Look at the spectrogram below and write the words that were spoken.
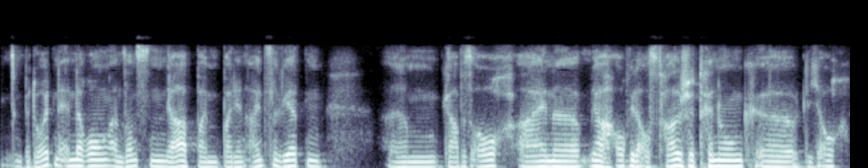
bedeutende Änderungen. Ansonsten ja beim, bei den Einzelwerten ähm, gab es auch eine, ja, auch wieder australische Trennung, äh, die ich auch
